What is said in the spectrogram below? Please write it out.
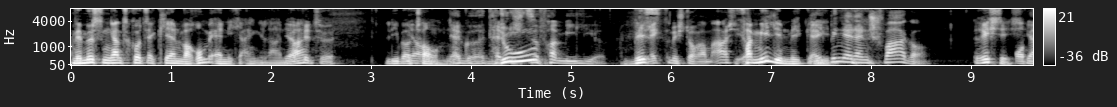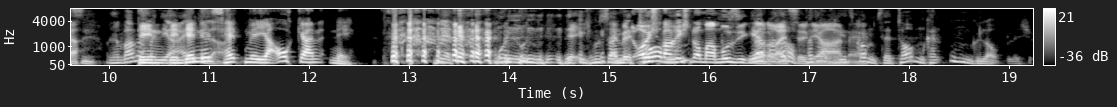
Wir müssen ganz kurz erklären, warum er nicht eingeladen ja, war. bitte. Lieber Ja, Tom, Ja, gehört halt Du? nicht zur Familie. bist Leckt mich doch am Arsch. ihr Familienmitglied. Ja, ich bin ja dein Schwager. Richtig. Ja. Und dann waren wir Den, bei dir den Dennis hätten wir ja auch gern. Nee. Und, und der, ich muss sagen, Mit der euch Torben- mache ich noch mal Musik Ja, nach pass auf, 13 pass auf, Jahren. jetzt ey. kommt's. Der Torben kann unglaublich,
